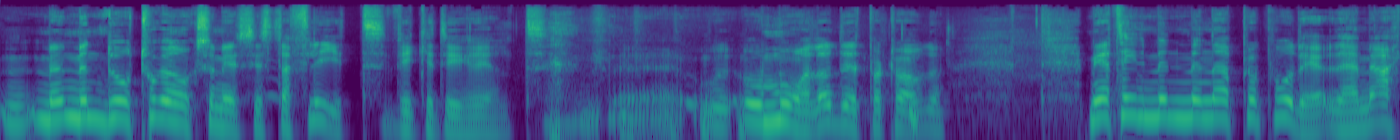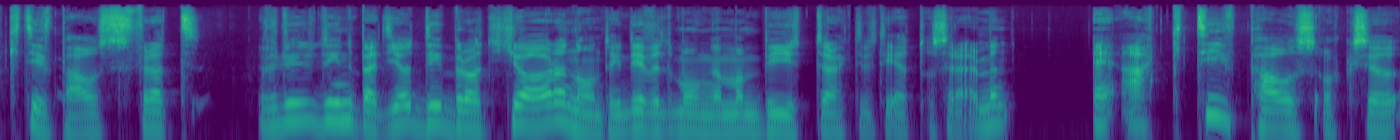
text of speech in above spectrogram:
men, men då tog han också med sig flit, vilket är helt... Eh, och, och, målade ett par tavlor. Men jag tänkte, men, men apropå det, det här med aktiv paus, för att för det innebär att ja, det är bra att göra någonting, det är väldigt många man byter aktivitet och sådär. Men är aktiv paus också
